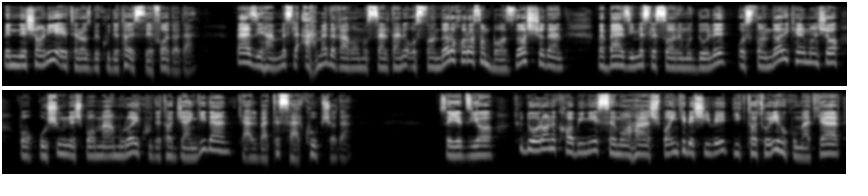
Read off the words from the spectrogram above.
به نشانی اعتراض به کودتا استعفا دادند. بعضی هم مثل احمد قوام السلطنه استاندار خراسان بازداشت شدند و بعضی مثل سارم و دوله استاندار کرمانشاه با قشونش با مامورای کودتا جنگیدند که البته سرکوب شدند. سید زیا تو دوران کابینه سه ماهش با اینکه به شیوه دیکتاتوری حکومت کرد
